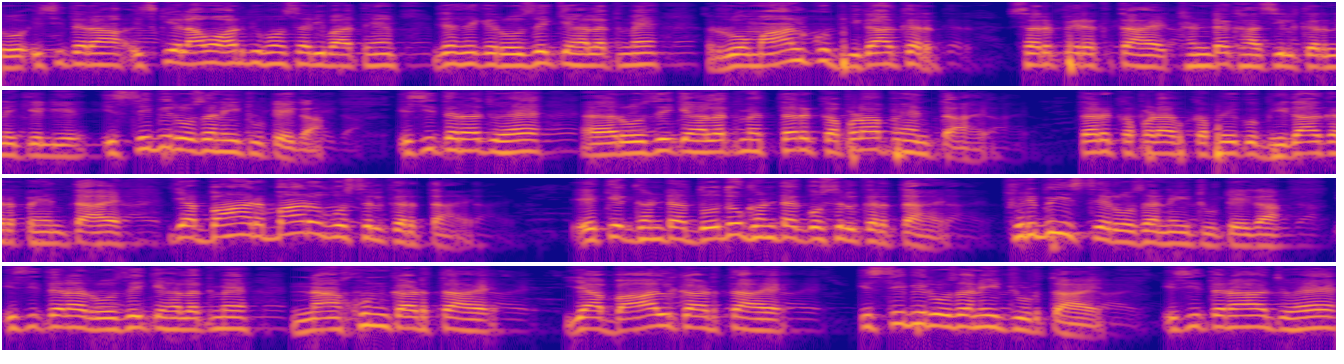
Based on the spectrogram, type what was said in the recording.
تو اسی طرح اس کے علاوہ اور بھی بہت ساری باتیں ہیں۔ جیسے کہ روزے کی حالت میں رومال کو بھگا کر سر پہ رکھتا ہے ٹھنڈک حاصل کرنے کے لیے، اس سے بھی روزہ نہیں ٹوٹے گا۔ اسی طرح جو ہے روزے کی حالت میں تر کپڑا پہنتا ہے۔ تر کپڑا، کپڑے کو بھگا کر پہنتا ہے یا بار بار غسل کرتا ہے۔ ایک ایک گھنٹہ، دو دو گھنٹہ غسل کرتا ہے، پھر بھی اس سے روزہ نہیں ٹوٹے گا۔ اسی طرح روزے کی حالت میں ناخن کاٹتا ہے یا بال کاٹتا ہے۔ اس سے بھی روزہ نہیں ٹوٹتا ہے۔ اسی طرح جو ہے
